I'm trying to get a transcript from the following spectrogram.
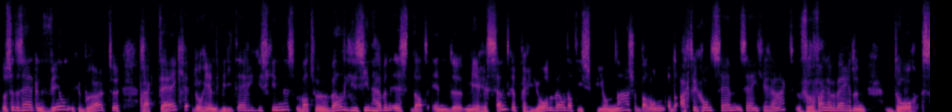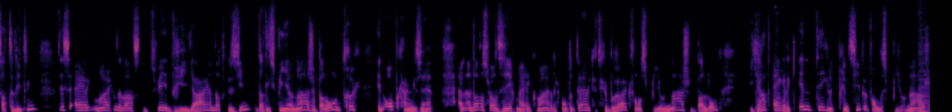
Dus het is eigenlijk een veel gebruikte praktijk doorheen de militaire geschiedenis. Wat we wel gezien hebben is dat in de meer recentere periode wel dat die spionageballonnen op de achtergrond zijn, zijn geraakt, vervangen werden door satellieten. Het is eigenlijk maar in de laatste twee, drie jaren dat we zien dat die spionageballonnen terug in opgang zijn. En, en dat is wel zeer merkwaardig, want uiteindelijk het gebruik van een spionageballon gaat eigenlijk in tegen het principe van de spionage.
